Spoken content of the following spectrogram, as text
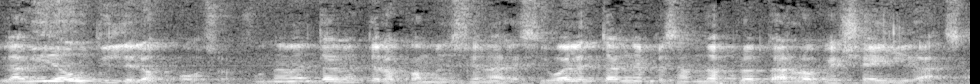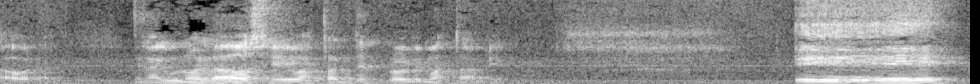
la vida útil de los pozos, fundamentalmente los convencionales. Igual están empezando a explotar lo que es shale gas ahora. En algunos lados hay bastantes problemas también. Eh,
